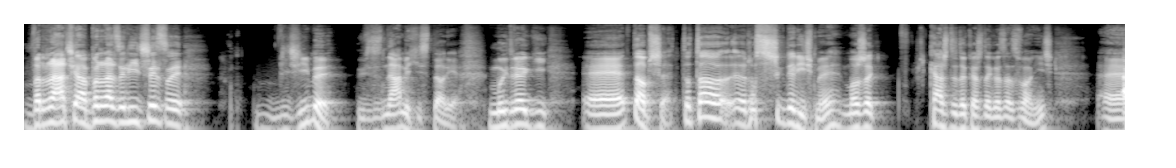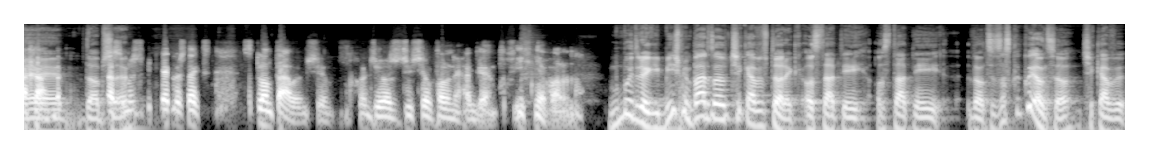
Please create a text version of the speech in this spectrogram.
Bracia Brazylijczycy, widzimy, znamy historię. Mój drogi, e, dobrze, to to rozstrzygnęliśmy. Może każdy do każdego zadzwonić. Aha, E, no, dobrze. Jakoś tak splątałem się. Chodzi o rzeczywiście o wolnych agentów. Ich nie wolno. Mój drogi, mieliśmy bardzo ciekawy wtorek ostatniej, ostatniej nocy. Zaskakująco ciekawy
